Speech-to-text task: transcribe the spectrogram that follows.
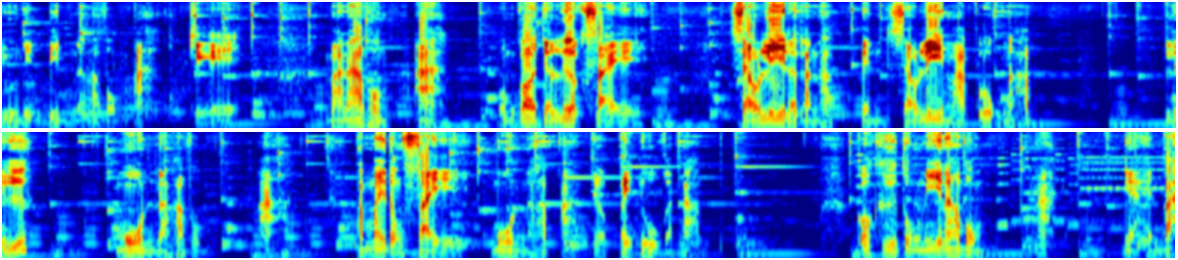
ยูนิตบินนะครับผมอะโอเคมานะครับผมอะ ผมก็จะเลือกใส่เซลลี่แล้วกันนะครับ เป็นเซลลี่หมากลุกนะครับ หรือมูลนะครับผมอ่าทำไมต้องใส่มูลนะครับอ่าเดี๋ยวไปดูกันนะครับ ก็คือตรงนี้นะครับผมนะเนี่ยเห็นปะ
